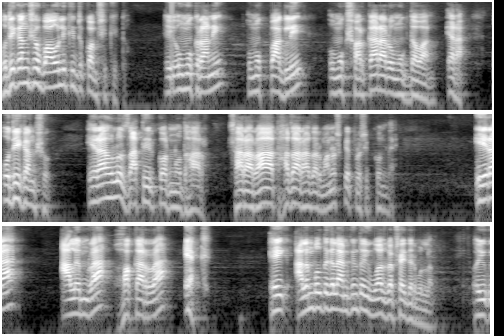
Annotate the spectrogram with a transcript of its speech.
অধিকাংশ বাউলই কিন্তু কম শিক্ষিত। এই অমুক রানী, অমুক পাগলি, অমুক সরকার আর অমুক দেওয়ান, এরা অধিকাংশ। এরা হলো জাতির কর্ণধার। সারা রাত হাজার হাজার মানুষকে প্রশিক্ষণ দেয়। এরা, আলেমরা, হকাররা এক। এই আলেম বলতে গেলে আমি কিন্তু ওই ওয়াজ ব্যবসায়ীদের বললাম। ওই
